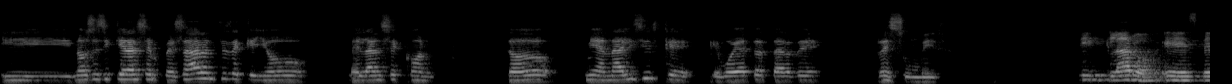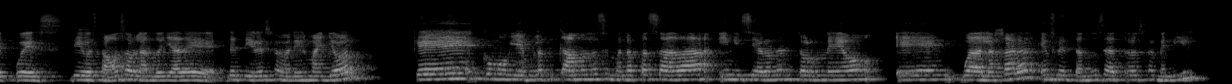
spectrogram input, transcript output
Y no sé si quieras empezar antes de que yo me lance con todo mi análisis que, que voy a tratar de resumir. Sí, claro. Este, pues, digo, estamos hablando ya de, de Tigres Femenil Mayor, que como bien platicamos la semana pasada, iniciaron el torneo en Guadalajara, enfrentándose a Atlas Femenil,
